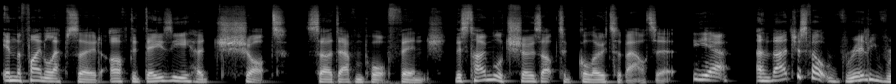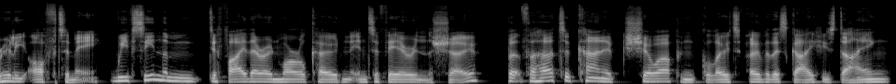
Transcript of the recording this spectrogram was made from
in the final episode, after Daisy had shot Sir Davenport Finch, this Time Lord shows up to gloat about it. Yeah. And that just felt really, really off to me. We've seen them defy their own moral code and interfere in the show, but for her to kind of show up and gloat over this guy who's dying,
